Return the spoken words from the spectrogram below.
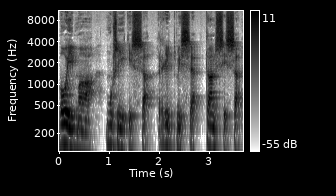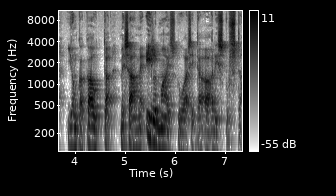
voimaa musiikissa, rytmissä, tanssissa, jonka kautta me saamme ilmaistua sitä ahdistusta.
